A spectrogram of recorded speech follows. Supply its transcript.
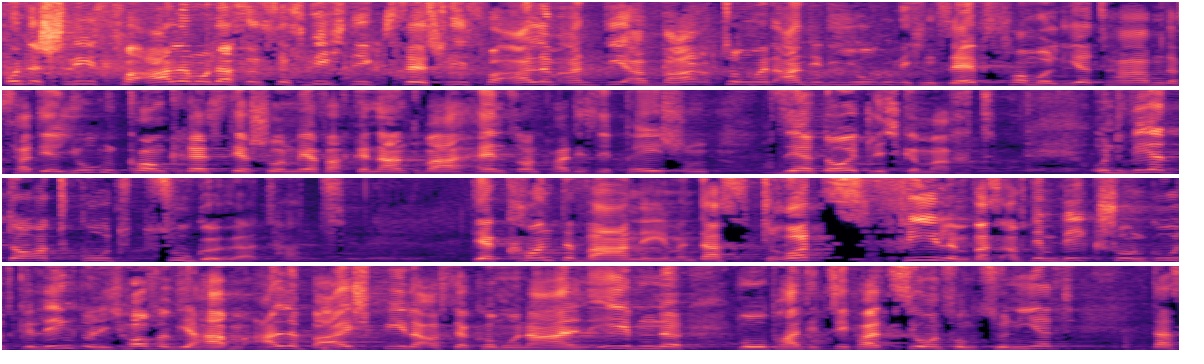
Und es schließt vor allem, und das ist das Wichtigste, es schließt vor allem an die Erwartungen an, die die Jugendlichen selbst formuliert haben. Das hat der Jugendkongress, der schon mehrfach genannt war, Hands-on Participation, sehr deutlich gemacht. Und wer dort gut zugehört hat, der konnte wahrnehmen, dass trotz vielem, was auf dem Weg schon gut gelingt, und ich hoffe, wir haben alle Beispiele aus der kommunalen Ebene, wo Partizipation funktioniert, dass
